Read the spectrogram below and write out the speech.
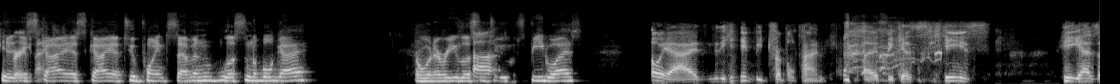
Very is Sky is Sky a two point seven listenable guy, or whatever you listen Uh, to speed wise? Oh yeah, I- he'd be triple time uh, because he's he has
